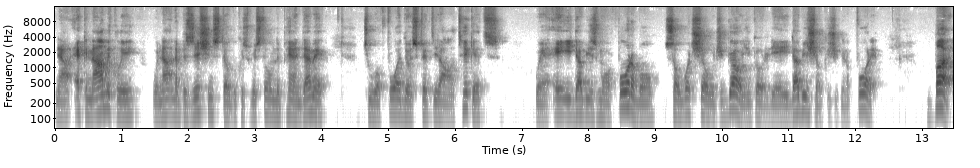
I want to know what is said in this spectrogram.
Now, economically, we're not in a position still because we're still in the pandemic to afford those fifty dollar tickets. Where AEW is more affordable. So, what show would you go? You go to the AEW show because you can afford it. But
